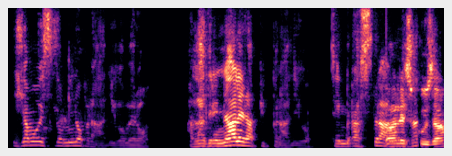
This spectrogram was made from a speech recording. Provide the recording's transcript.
diciamo che è stato meno pratico però. Alla triennale era più pratico. Sembra strano. Quale scusa?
